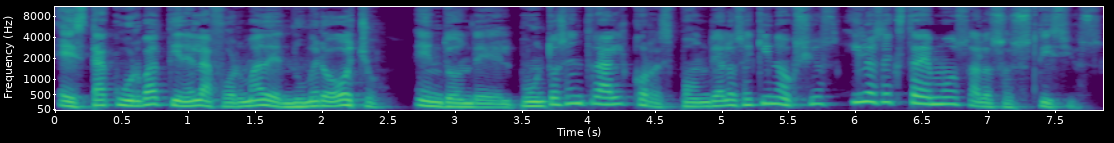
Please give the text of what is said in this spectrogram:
Esta curva tiene la forma del número 8, en donde el punto central corresponde a los equinoccios y los extremos a los solsticios.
